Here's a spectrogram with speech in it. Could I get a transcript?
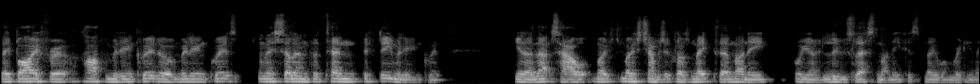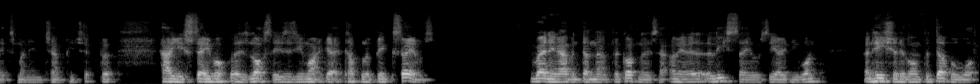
they buy for half a million quid or a million quid, and they sell them for 10, 15 million quid. You know, that's how most most championship clubs make their money, or you know, lose less money because no one really makes money in the championship. But how you stave off those losses is you might get a couple of big sales. Reading haven't done that for God knows how. I mean, Olise was the only one, and he should have gone for double what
